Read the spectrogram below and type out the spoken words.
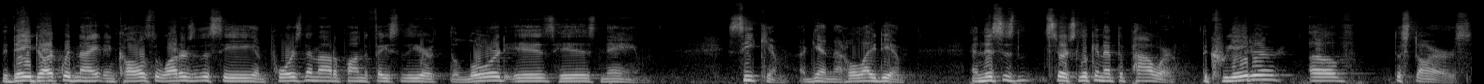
the day dark with night, and calls the waters of the sea, and pours them out upon the face of the earth. The Lord is his name. Seek him. Again, that whole idea. And this is starts looking at the power, the creator of the stars.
